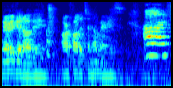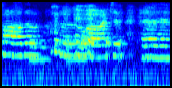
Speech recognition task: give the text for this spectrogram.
Very good, Ave. Our Father, ten Hail Marys. Our Father, who art in heaven,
